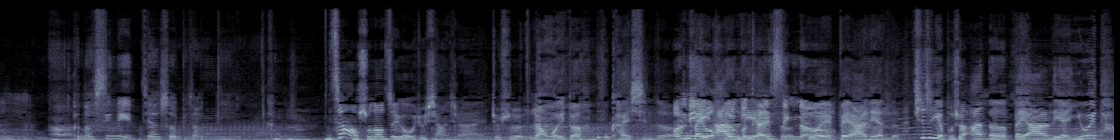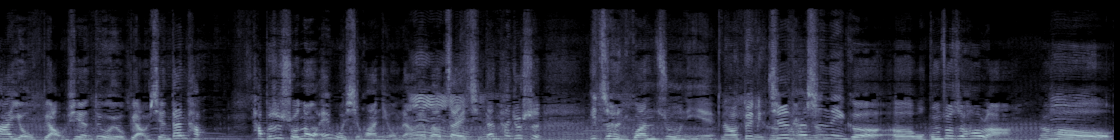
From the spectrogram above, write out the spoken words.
嗯，嗯可能心理建设比较低。嗯，你正好说到这个，我就想起来，就是让我一段很不开心的 被暗恋的哦对，被暗恋的，其实也不算暗呃被暗恋，因为他有表现，对我有表现，但他他不是说那种哎我喜欢你，我们两个要不要在一起，但他就是一直很关注你，然后对你很好其实他是那个呃，我工作之后了，然后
